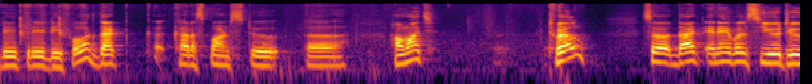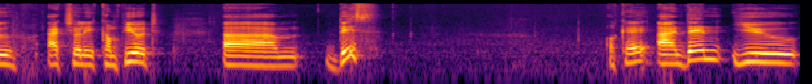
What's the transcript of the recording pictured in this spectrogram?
D3, D4 that corresponds to uh, how much? 12. So, that enables you to actually compute um, this okay? And then you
